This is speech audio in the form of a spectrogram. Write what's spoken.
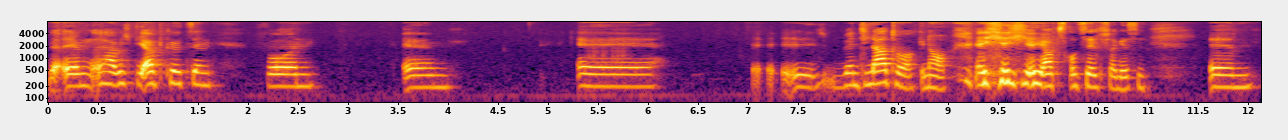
Ähm, habe ich die Abkürzung von ähm, äh, äh, Ventilator, genau. Ich, ich, ich habe es gerade selbst vergessen. Ähm,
